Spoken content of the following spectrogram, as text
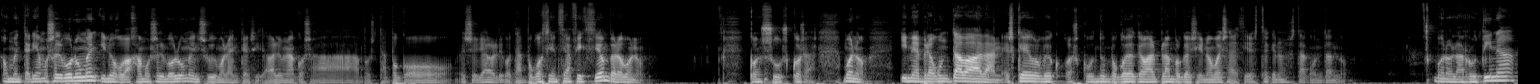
aumentaríamos el volumen y luego bajamos el volumen y subimos la intensidad, ¿vale? Una cosa, pues tampoco, eso ya os digo, tampoco ciencia ficción, pero bueno, con sus cosas. Bueno, y me preguntaba Adán, es que os cuento un poco de qué va el plan porque si no vais a decir este que nos está contando. Bueno, la rutina,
